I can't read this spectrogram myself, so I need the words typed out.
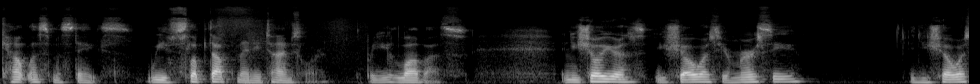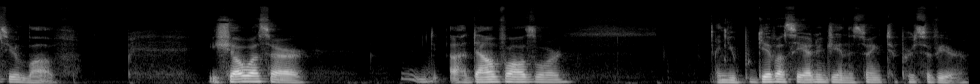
countless mistakes. We've slipped up many times, Lord, but you love us. And you show us you show us your mercy and you show us your love. You show us our uh, downfalls, Lord, and you give us the energy and the strength to persevere.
